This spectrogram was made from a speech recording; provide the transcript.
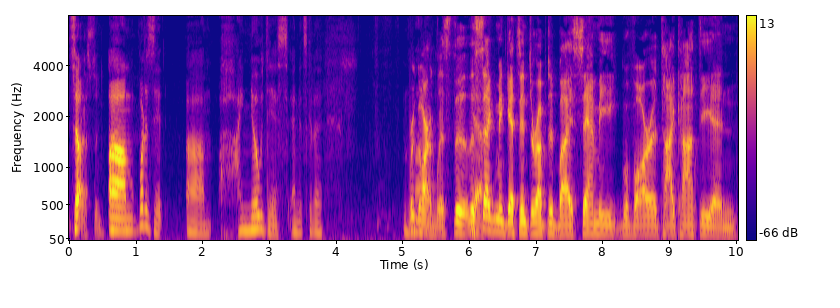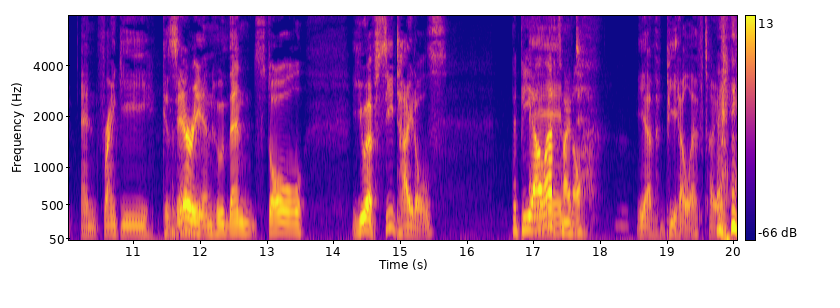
So, Interesting. um, what is it? Um, I know this, and it's gonna. Regardless, the, the Yeah. segment gets interrupted by Sammy Guevara, Tay Conti, and and Frankie Kazarian, who then stole UFC titles. The BLF And- title. Yeah, the BLF title.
